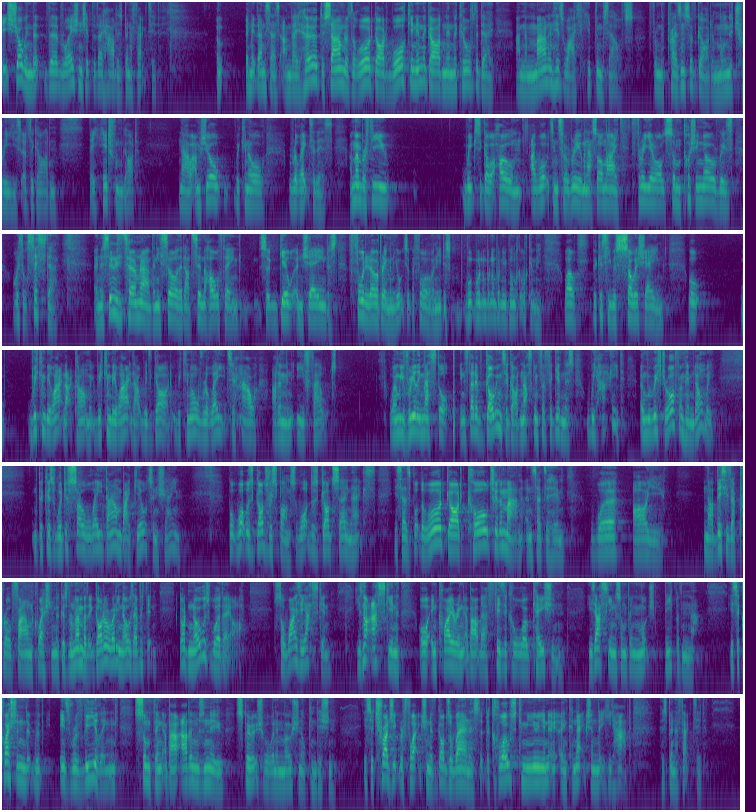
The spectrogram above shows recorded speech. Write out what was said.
It's showing that the relationship that they had has been affected. And it then says, And they heard the sound of the Lord God walking in the garden in the cool of the day, and the man and his wife hid themselves from the presence of God among the trees of the garden. They hid from God. Now, I'm sure we can all relate to this. I remember a few weeks ago at home, I walked into a room and I saw my three year old son pushing over his little sister. And as soon as he turned around and he saw that I'd seen the whole thing, so guilt and shame just flooded over him, and he looked at the floor and he just wouldn't, wouldn't, wouldn't even look, at me. Well, because he was so ashamed. Well, we can be like that, can't we? We can be like that with God. We can all relate to how Adam and Eve felt. When we've really messed up, instead of going to God and asking for forgiveness, we hide and we withdraw from Him, don't we? Because we're just so weighed down by guilt and shame. But what was God's response? What does God say next? He says, But the Lord God called to the man and said to him, Where are you? Now, this is a profound question because remember that God already knows everything. God knows where they are. So, why is he asking? He's not asking or inquiring about their physical location, he's asking something much deeper than that. It's a question that is revealing something about Adam's new spiritual and emotional condition. It's a tragic reflection of God's awareness that the close communion and connection that he had has been affected.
